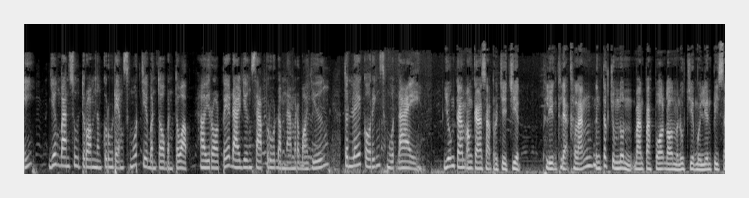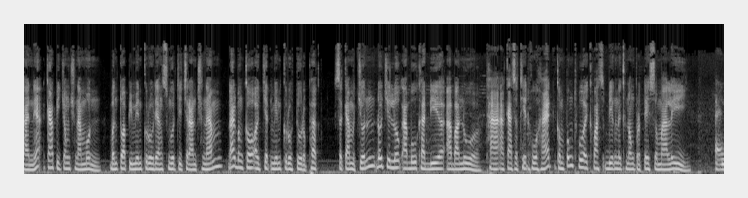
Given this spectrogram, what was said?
នេះយើងបានស៊ូទ្រាំនឹងគ្រោះរាំងស្ងួតជាបន្តបន្ទាប់ហើយរាល់ពេលដែលយើងសាបព្រោះដំណាំរបស់យើង ទន្លេក៏រីងស្ងួតដែរយោងតាមអង្គការសហប្រជាជាតិភ្លៀងធ្លាក់ខ្លាំងនិងទឹកជំនន់បានប៉ះពាល់ដល់មនុស្សជាង1លាន2សែននាក់កាលពីចុងឆ្នាំមុនបន្ទាប់ពីមានគ្រោះរាំងស្ងួតជាច្រើនឆ្នាំដែលបង្កឲ្យចិត្តមានគ្រោះទុរភិក្ស សកម្មជនដូចជាលោកអាប៊ូខាឌៀអាបានូថាអាកាសធាតុហួសហេតុកំពុងធ្វើឲ្យខ្វះស្បៀងនៅក្នុងប្រទេសសូម៉ាលី In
